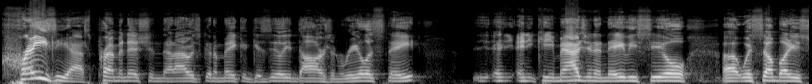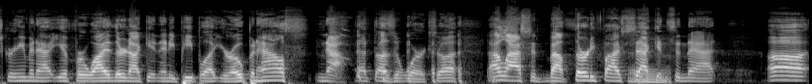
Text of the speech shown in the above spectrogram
crazy ass premonition that I was going to make a gazillion dollars in real estate. And, and you can you imagine a Navy SEAL uh, with somebody screaming at you for why they're not getting any people at your open house? No, that doesn't work. So I, I lasted about 35 seconds in that. Uh,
